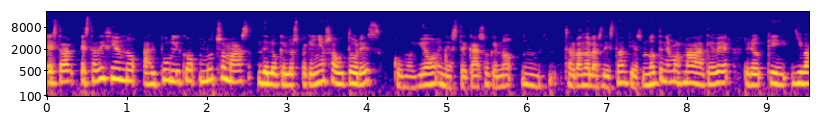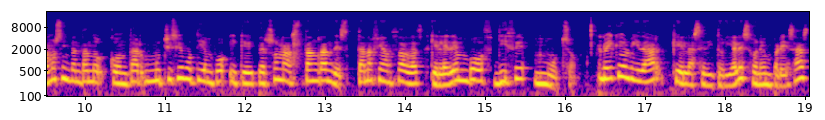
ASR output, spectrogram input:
está, está diciendo al público mucho más de lo que los pequeños autores, como yo en este caso, que no, mm, salvando las distancias, no tenemos nada que ver, pero que llevamos intentando contar muchísimo tiempo y que personas tan grandes, tan afianzadas, que le den voz, dice mucho. No hay que olvidar que las editoriales son empresas,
